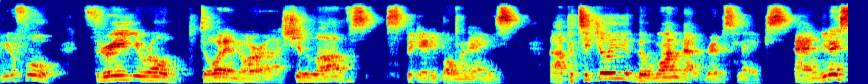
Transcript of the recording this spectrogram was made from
beautiful three-year-old daughter Nora, she loves spaghetti bolognese, uh, particularly the one that Rebs makes. And you know,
